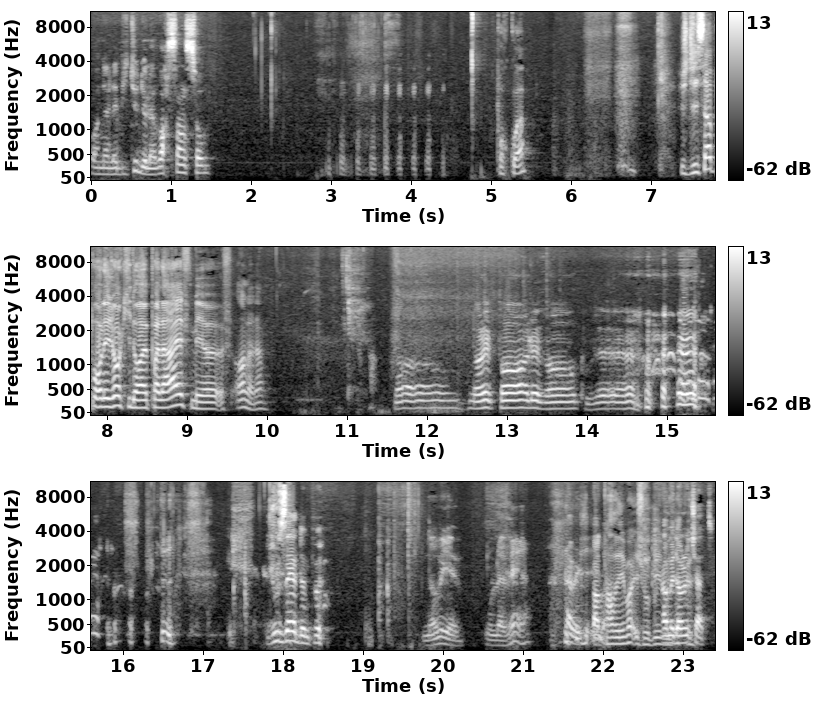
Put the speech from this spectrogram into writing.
on a l'habitude de l'avoir sans son. Pourquoi? Je dis ça pour les gens qui n'auraient pas la ref, mais euh, oh là là. Non, dans le pont, le Vancouver. Je vous aide un peu. Non, mais euh, on l'avait, hein. Ah oui. Pardonnez-moi, j'ai oublié, de Ah, vous mais dire dans le que- chat.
